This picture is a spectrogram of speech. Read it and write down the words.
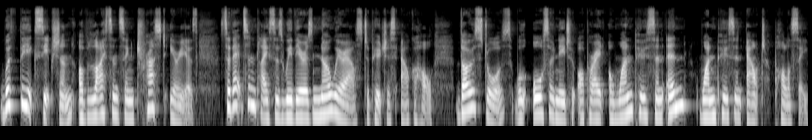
with the exception of licensing trust areas. So that's in places where there is nowhere else to purchase alcohol. Those stores will also need to operate a one person in, one person out policy.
